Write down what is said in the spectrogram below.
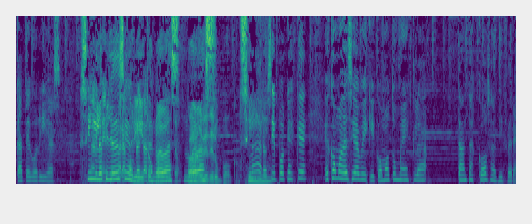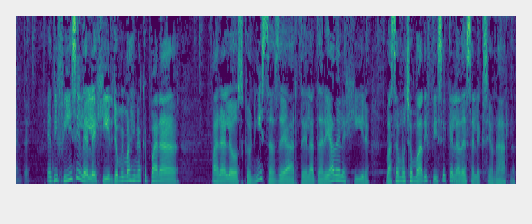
categorías. Sí, lo que yo decía ahorita, nuevas, poquito. Para nuevas. dividir un poco. Sí. Claro, sí, porque es que es como decía Vicky, como tú mezclas tantas cosas diferentes. Es difícil elegir. Yo me imagino que para, para los cronistas de arte la tarea de elegir va a ser mucho más difícil que la de seleccionarlo.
